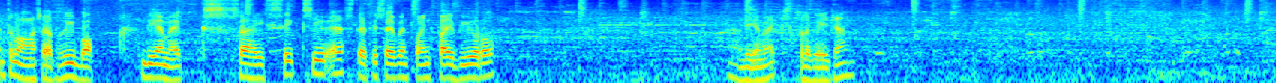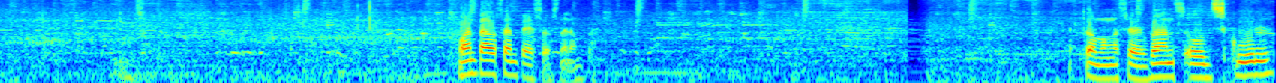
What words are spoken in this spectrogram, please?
Ito mga sir, Reebok DMX size 6 US 37.5 euro. Ah, DMX palagay dyan. One thousand pesos na lang pa. Ito mga sir, Vans Old School,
